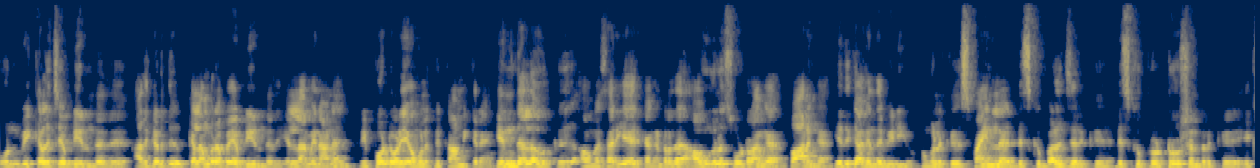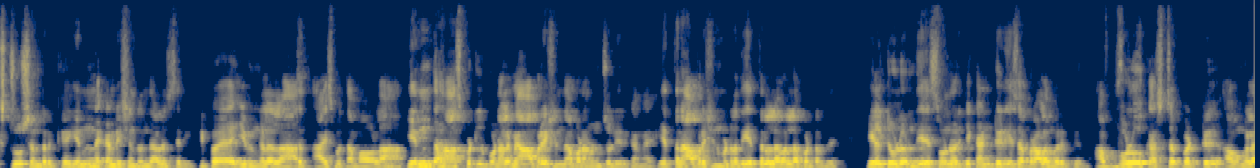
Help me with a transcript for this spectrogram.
ஒன் வீக் கழிச்சு எப்படி இருந்தது? அதுக்கடுத்து கிளம்புறப்ப எப்படி இருந்தது? எல்லாமே நான் ரிப்போர்ட்டோடய உங்களுக்கு காமிக்கிறேன். எந்த அளவுக்கு அவங்க சரியா இருக்காங்கன்றத அவங்களும் சொல்றாங்க. பாருங்க எதுக்காக இந்த வீடியோ உங்களுக்கு ஸ்பைன்ல டிஸ்க் பல்ஜ் இருக்கு டிஸ்க் ப்ரொட்ரூஷன் இருக்கு எக்ஸ்ட்ரூஷன் இருக்கு என்ன கண்டிஷன் இருந்தாலும் சரி. இப்ப இவங்களெல்லாம் ஆயுஷ்மத் அம்மாவெல்லாம் எந்த ஹாஸ்பிட்டல் போனாலுமே ஆபரேஷன் தான் பண்ணணும்னு சொல்லியிருக்காங்க. எத்தனை ஆபரேஷன் பண்றது எத்தனை லெவல்ல பண்றது? எல் டூல இருந்து எஸ் ஒன் வரைக்கும் கண்டினியூஸா ப்ராப்ளம் இருக்கு. அவ்வளோ கஷ்டப்பட்டு அவங்கள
